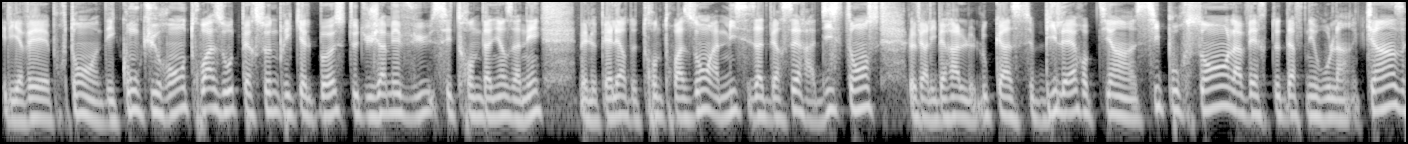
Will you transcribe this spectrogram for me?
Il y avait pourtant des concurrents. Trois autres personnes briquaient le poste, du jamais vu ces 30 dernières années. Mais le PLR de 33 ans a mis ses adversaires à distance. Le vert libéral Lucas Biller obtient 6%, la verte Daphné Roulin 15%.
